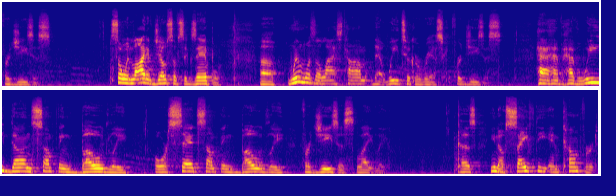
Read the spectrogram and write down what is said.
for Jesus. So, in light of Joseph's example, uh, when was the last time that we took a risk for Jesus? Have, have, have we done something boldly or said something boldly for Jesus lately? Because, you know, safety and comfort,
